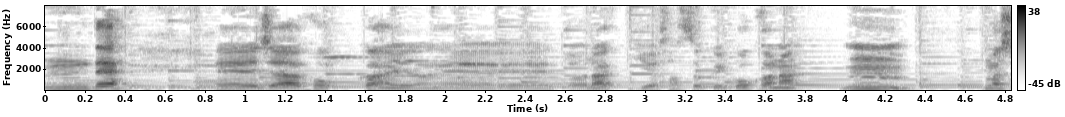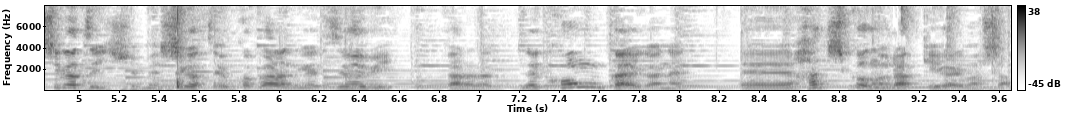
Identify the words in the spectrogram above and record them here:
ん。んで、えー、じゃあ、今回のね、えっ、と、ラッキーを早速いこうかな。うん。まあ、4月1週目、4月4日からの月曜日からで、今回がね、えー、8個のラッキーがありました。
